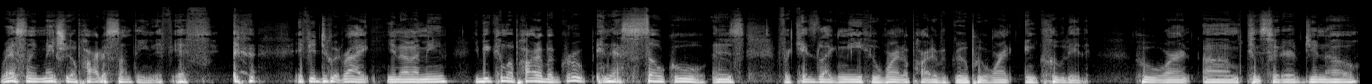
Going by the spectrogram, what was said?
wrestling makes you a part of something. If if if you do it right you know what i mean? You become a part of a group and that's so cool. And it's for kids like me who weren't a part of a group who weren't included who weren't um, considered you know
